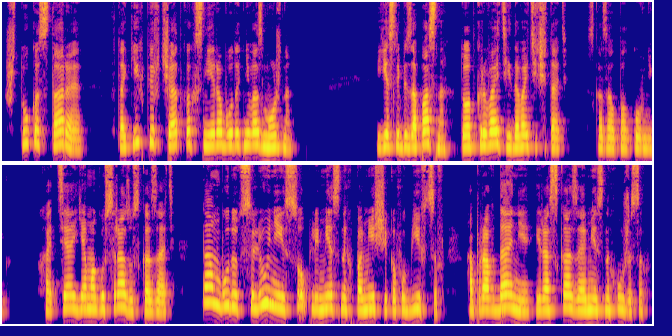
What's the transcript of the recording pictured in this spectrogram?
Штука старая. В таких перчатках с ней работать невозможно». «Если безопасно, то открывайте и давайте читать», — сказал полковник. Хотя я могу сразу сказать, там будут слюни и сопли местных помещиков-убивцев, оправдания и рассказы о местных ужасах.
